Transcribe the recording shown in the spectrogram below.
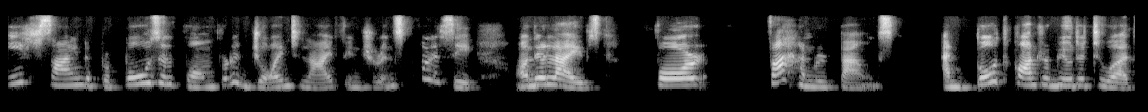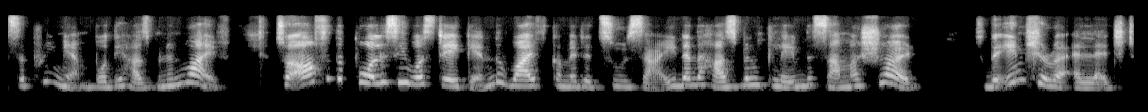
each signed a proposal form for a joint life insurance policy on their lives for 500 pounds and both contributed towards the premium, both the husband and wife. So after the policy was taken, the wife committed suicide and the husband claimed the sum assured. So the insurer alleged,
